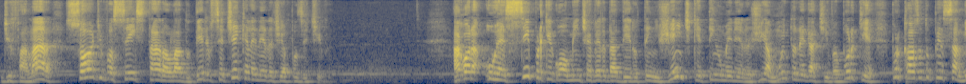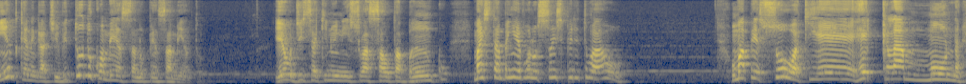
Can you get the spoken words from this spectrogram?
de falar, só de você estar ao lado dele, você tinha aquela energia positiva. Agora, o recíproco igualmente é verdadeiro. Tem gente que tem uma energia muito negativa. Por quê? Por causa do pensamento que é negativo. E tudo começa no pensamento. Eu disse aqui no início assalto a banco, mas também evolução espiritual. Uma pessoa que é reclamona,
